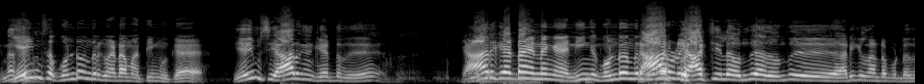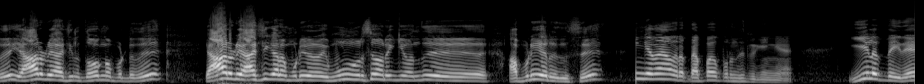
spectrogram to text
எய்ம்ஸை கொண்டு வந்திருக்க வேண்டாமா திமுக? எய்ம்ஸ் யாருங்க கேட்டது? யாரு கேட்டா என்னங்க? நீங்க கொண்டு வந்திருக்க யாருடைய ஆட்சியில் வந்து அது வந்து அடிக்கல் நாட்டப்பட்டது? யாருடைய ஆட்சியில் துவங்கப்பட்டது? யாருடைய ஆட்சி காலம் முடிகிற மூணு வருஷம் வரைக்கும் வந்து அப்படியே இருந்துச்சு. நீங்க தான் அவரை தப்பா புரிஞ்சுட்டு இருக்கீங்க ஈழத்தை இதே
